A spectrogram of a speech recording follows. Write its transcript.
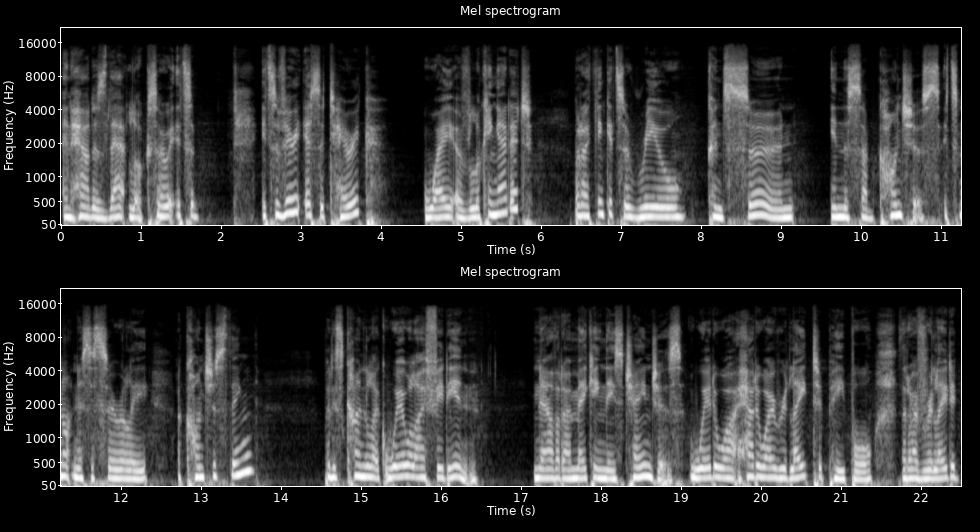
And how does that look? So it's a it's a very esoteric way of looking at it but i think it's a real concern in the subconscious. It's not necessarily a conscious thing, but it's kind of like where will I fit in now that I'm making these changes? Where do I how do I relate to people that I've related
